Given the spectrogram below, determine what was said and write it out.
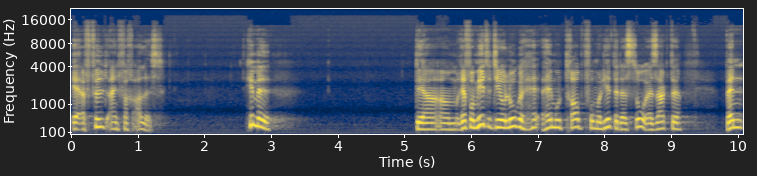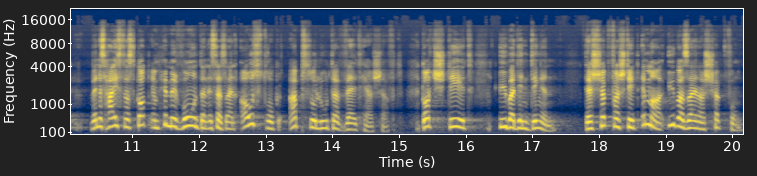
Er erfüllt einfach alles. Himmel der ähm, reformierte Theologe Helmut Traub formulierte das so. Er sagte, wenn, wenn es heißt, dass Gott im Himmel wohnt, dann ist das ein Ausdruck absoluter Weltherrschaft. Gott steht über den Dingen. Der Schöpfer steht immer über seiner Schöpfung.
